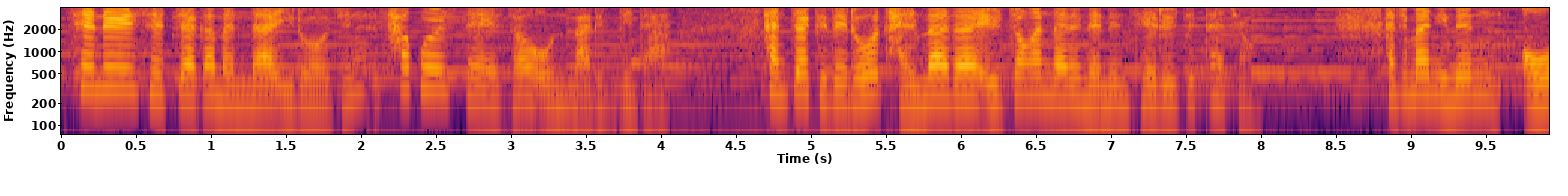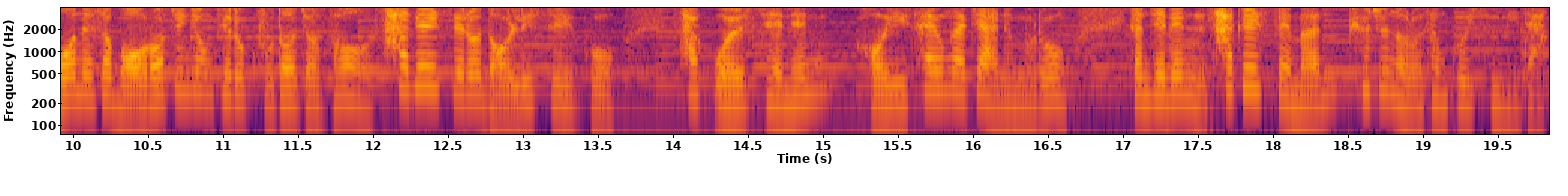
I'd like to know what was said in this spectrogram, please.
새늘 세자가 만나 이루어진 사골세에서 온 말입니다. 한자 그대로 달마다 일정한 날에 내는 세를 뜻하죠. 하지만 이는 어원에서 멀어진 형태로 굳어져서 사글세로 널리 쓰이고 삭월세는 거의 사용하지 않으므로 현재는 사글세만 표준어로 삼고 있습니다.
